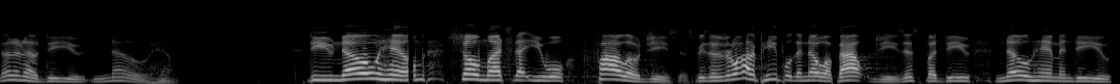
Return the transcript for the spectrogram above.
No, no, no. Do you know him? Do you know him so much that you will follow Jesus? Because there's a lot of people that know about Jesus, but do you know him and do you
